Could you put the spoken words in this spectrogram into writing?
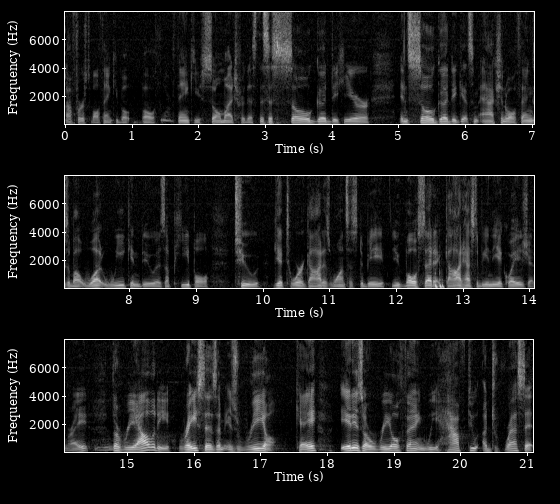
uh, first of all, thank you bo- both. Yeah. Thank you so much for this. This is so good to hear and so good to get some actionable things about what we can do as a people to get to where God is, wants us to be. You both said it. God has to be in the equation, right? Mm-hmm. The reality, racism is real, okay? It is a real thing. We have to address it.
